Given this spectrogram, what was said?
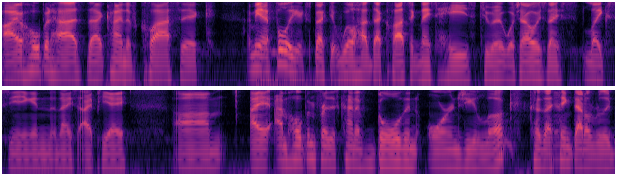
I hope it has that kind of classic. I mean, I fully expect it will have that classic nice haze to it, which I always nice like seeing in a nice IPA. Um, I I'm hoping for this kind of golden orangey look because I think that'll really.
